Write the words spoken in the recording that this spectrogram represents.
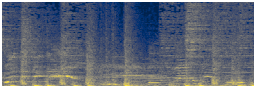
เสียงดังๆเลยดื่แล้วจะ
